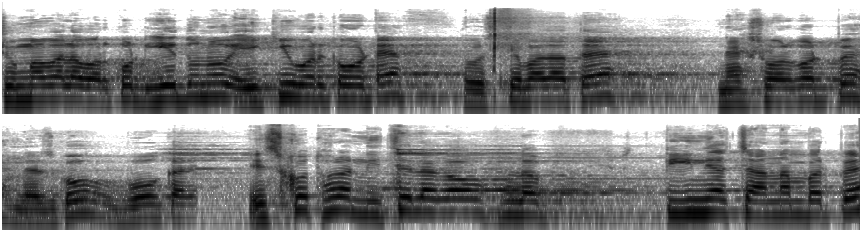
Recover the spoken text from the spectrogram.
चुम्मा वाला वर्कआउट, ये दोनों एक ही वर्कआउट है। तो उसके बाद आता है नेक्स्ट वर्कआउट पे लेट्स गो वो करें। इसको थोड़ा नीचे लगाओ मतलब तीन या चार नंबर पे,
